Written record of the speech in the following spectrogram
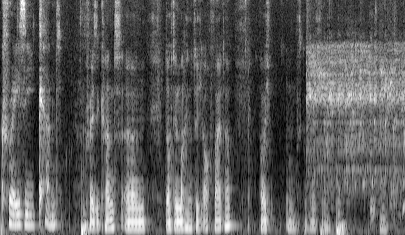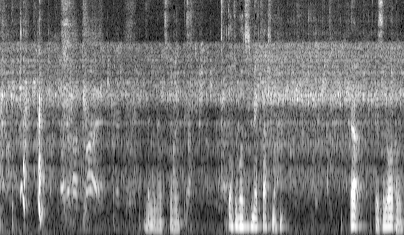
crazy Kant. Crazy Kant, ähm, doch, den mache ich natürlich auch weiter. Aber ich. Hm, Was kommt jetzt? Ja, Nummer zwei. Ich dachte, du wolltest mehr Quatsch machen. Ja, ist in Ordnung.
